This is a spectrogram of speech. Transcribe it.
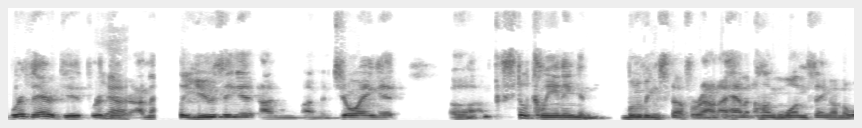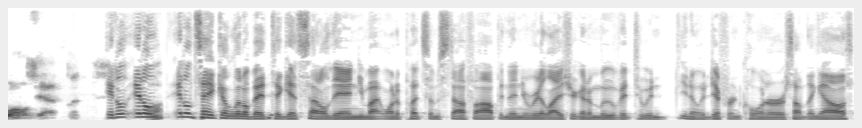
we're there, dude. We're yeah. there. I'm actually using it. I'm I'm enjoying it. Uh, I'm still cleaning and moving stuff around. I haven't hung one thing on the walls yet, but it'll it'll uh, it'll take a little bit to get settled in. You might want to put some stuff up, and then you realize you're going to move it to a you know a different corner or something else.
